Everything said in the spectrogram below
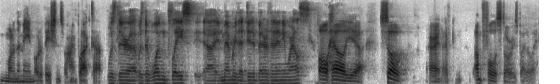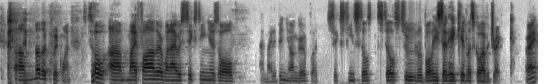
one of the main motivations behind Black Tap. Was there uh, was there one place uh, in memory that did it better than anywhere else? Oh hell yeah! So, all right, I've, I'm full of stories, by the way. Um, another quick one. So, um, my father, when I was 16 years old, I might have been younger, but 16 still still suitable. He said, "Hey kid, let's go have a drink." All right.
